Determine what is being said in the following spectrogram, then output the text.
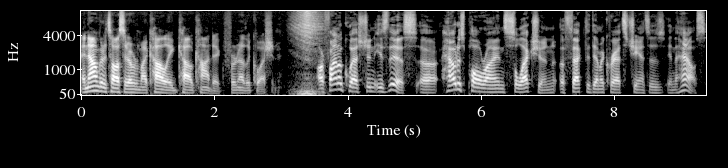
And now I'm going to toss it over to my colleague, Kyle Kondik, for another question. Our final question is this uh, How does Paul Ryan's selection affect the Democrats' chances in the House?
